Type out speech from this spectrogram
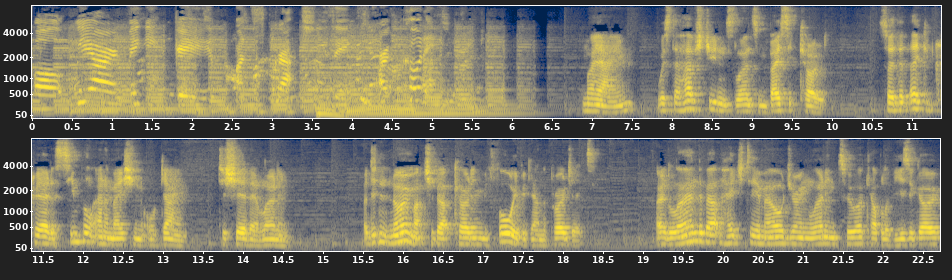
Well, we are making a game on Scratch using our coding. My aim was to have students learn some basic code so that they could create a simple animation or game to share their learning. I didn't know much about coding before we began the project. I had learned about HTML during Learning 2 a couple of years ago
